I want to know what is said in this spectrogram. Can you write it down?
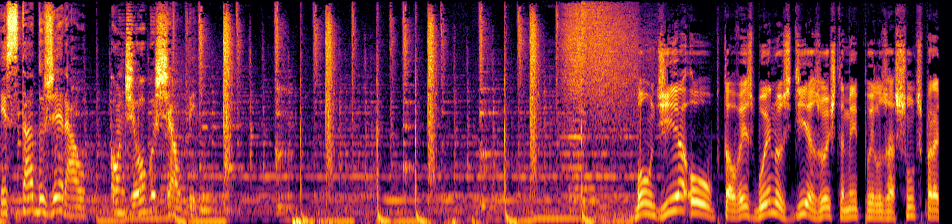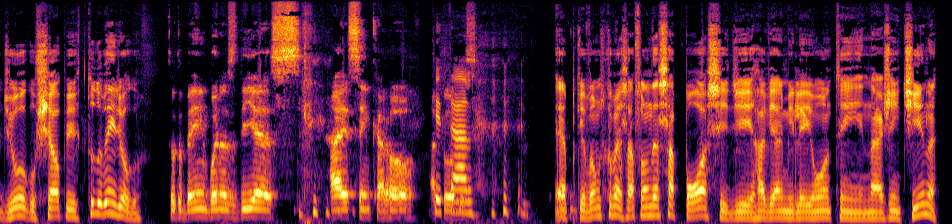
Estado Geral, com Diogo Schelp. Bom dia ou talvez buenos dias hoje também pelos assuntos para Diogo Schelp. Tudo bem, Diogo? Tudo bem, buenos dias, Aysen, Carol, a que todos. tal? É, porque vamos começar falando dessa posse de Javier Milei ontem na Argentina.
